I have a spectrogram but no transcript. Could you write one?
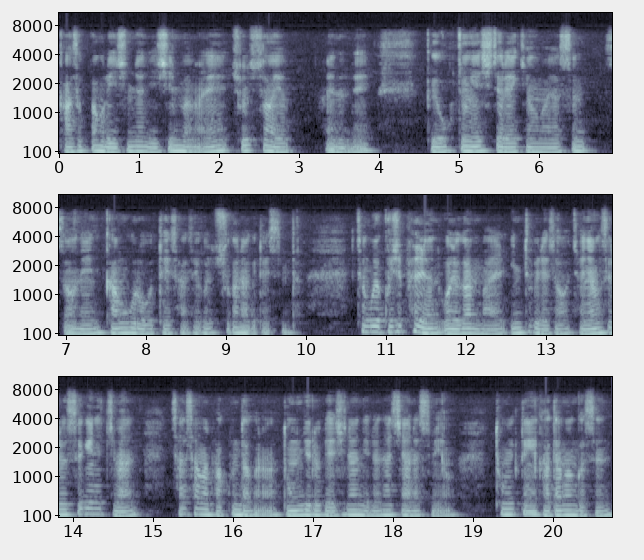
가석방으로 20년 20만 만에 출소하였는데 그 옥중의 시절에 경험하여 쓴, 써낸 감옥으로부터의 사색을 주관하기도 했습니다. 1998년 월간 말 인터뷰에서 전형서를 쓰긴 했지만 사상을 바꾼다거나 동지를 배신한 일은 하지 않았으며 통역 등에 가담한 것은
